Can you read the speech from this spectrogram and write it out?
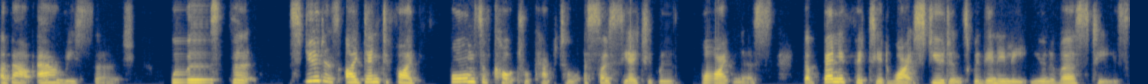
about our research was that students identified forms of cultural capital associated with whiteness that benefited white students within elite universities.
